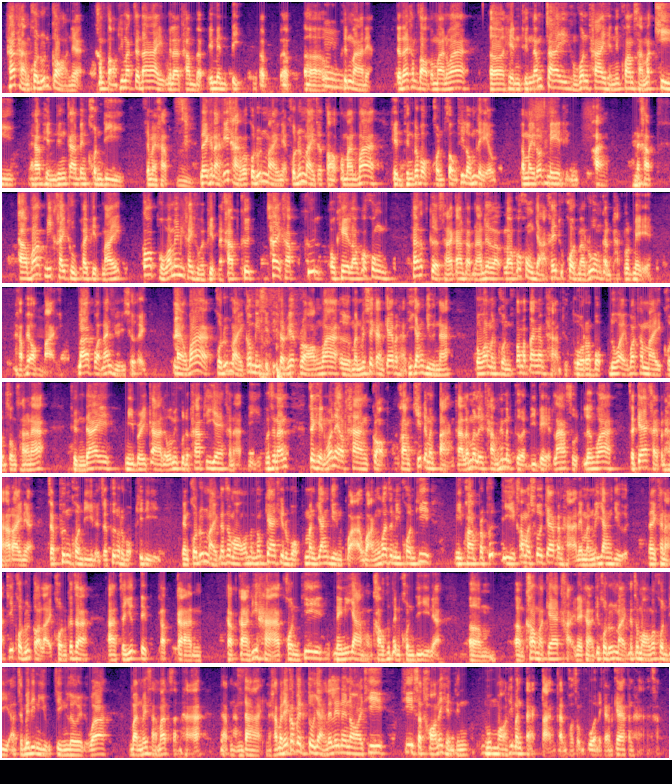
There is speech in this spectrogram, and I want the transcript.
ถ้าถามคนรุ่นก่อนเนี่ยคำตอบที่มักจะได้ เวลาทำแบบเอเมนติแบบแบบเอ่ออมขึ้นมาเนี่ย จะได้คำตอบประมาณว่าเอ่อเห็นถึงน้ำใจของคนไทยเห็นถึงความสามัคคีนะครับ เห็นถึงการเป็นคนดีใช่ไหมครับอืมในขณะที่ถามกับคนรุ่นใหม่เนี่ยคนรุ่นใหม่จะตอบประมาณว่าเห็นถึงระบบขนส่งที่ล้มเหลวทำไมรถเมล์ถึงพังนะครับ ถามว่ามีใครถูกใครผิดไหม ก็ผมว่าไม่มีใครถูกไปผิดนะครับ คือใช่ครับ คือโอเค เราก็คงถ้าเกิดสถานการณ์แบบนั้นเนี่ยเราเราก็คงอยากให้ทุกคนมาร่วมกันผลักรถเมล์นะครับให้ออกไปมากกว่านั่งอยู่เฉยแต่ว่าคนรุ่นใหม่ก็มีสิทธิ์ที่จะเรียกร้องว่าเออมันไม่ใช่การแก้ปัญหาที่ยั่งยืนนะ เพราะว่ามันคนต้องมาตั้งคำถามถึงตัวระบบด้วยว่าทำไมขนส่งสาธารณะ ถึงได้มีบริการหรือว่ามีคุณภาพที่แย่ขนาดนี้ เพราะฉะนั้นจะเห็นว่าแนวทางกรอบความคิดมันต่างกัน แล้วมันเลยทำให้มันเกิดดีเบตล่าสุด เรื่องว่าจะแก้ไขปัญหาอะไรเนี่ยจะพึ่งคนดีหรือจะพึ่งระบบที่ดี อย่างคนรุ่นใหม่ก็จะมองว่ามันต้องแก้ที่ระบบมันยั่งยืนกว่าหวังว่าจะมีคนที่มีความประพฤติดีเข้ามาช่วยแก้ปัญหาเนี่ยมันไม่ยั่งยืน ในขณะที่คนรุ่นก่อนหลายคนก็จะอาจจะยึดติดกับการกับการที่หาคนที่ในนิยามของเขาคือเป็นคนดีเนี่ยเอิ่มเอิ่มเข้ามาแก้ไขในขณะที่คนรุ่นใหม่ก็จะมองว่าคนดีอาจจะไม่ได้มีอยู่จริงเลยหรือว่า มันไม่สามารถสรรหาแบบนั้นได้นะครับอันนี้ก็เป็นตัวอย่างเล็กๆน้อยๆที่ที่สะท้อนให้เห็นถึงมุมมองที่มันแตกต่างกันพอสมควรในการแก้ปัญหาครับ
